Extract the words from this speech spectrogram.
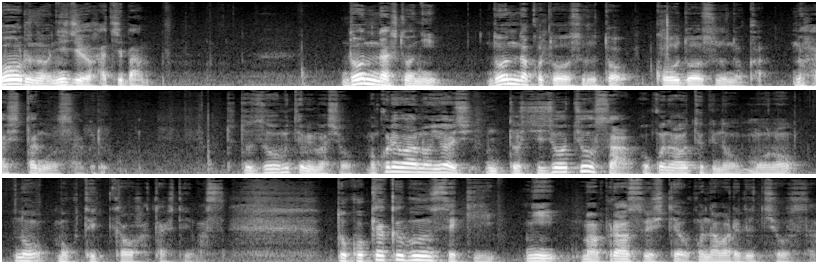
ゴールの28番。どんな人にどんなことをすると行動するのかのハッシュタグを探る。ちょっと図を見てみましょう。これはあのいわゆる市場調査を行う時のものの目的化を果たしています。と顧客分析に、まあ、プラスして行われる調査。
